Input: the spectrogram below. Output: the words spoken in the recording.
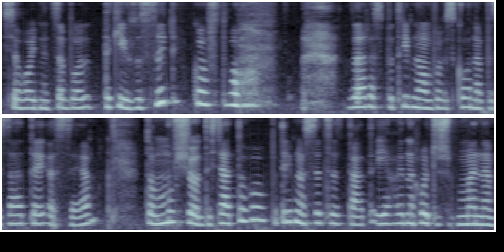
Сьогодні це було таких зусиль коштувало. Зараз потрібно обов'язково написати есе, тому що 10-го потрібно все це здати. Я не хочу, щоб в мене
